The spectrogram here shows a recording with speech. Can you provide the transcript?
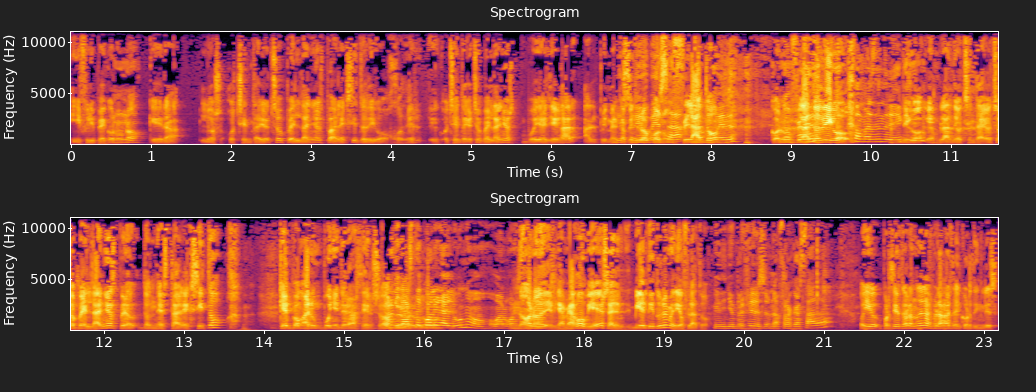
y flipé con uno que era los 88 peldaños para el éxito. Digo, joder, eh, 88 peldaños, voy a llegar al primer Yo capítulo con un flato. no puedo. con No un flato, puedo, digo, jamás tendré digo, en plan de 88 peldaños, pero ¿dónde está el éxito? Que pongan un puñetero ascensor. ¿Miraste cuál era el uno o algo así? No, no, ya me agobié, o sea, vi el título y me dio flato. Yo prefiero ser una fracasada. Oye, por cierto, hablando de las bragas del corte inglés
